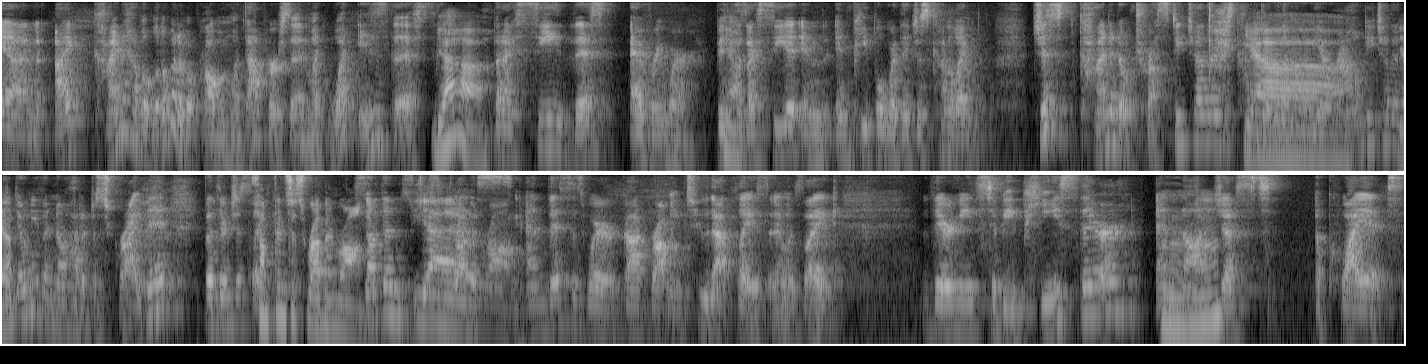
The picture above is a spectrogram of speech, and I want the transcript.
And I kind of have a little bit of a problem with that person. Like, what is this? Yeah. But I see this everywhere. because Yeah. I see it in in people where they just kind of like just kind of don't trust each other, just kind of don't really want to be around each other. Yep. They don't even know how to describe it, but they're just like Something's just rubbing wrong. something's just Yes. rubbing wrong. And this is where God brought me to that place, and it was like there needs to be peace there, and Mm-hmm. not just a quiet,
